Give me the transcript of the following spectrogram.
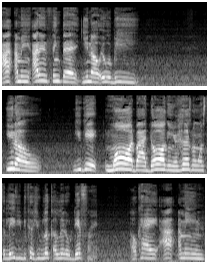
I I mean, I didn't think that, you know, it would be you know, you get mauled by a dog and your husband wants to leave you because you look a little different. Okay? I I mean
